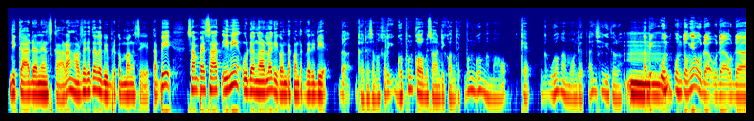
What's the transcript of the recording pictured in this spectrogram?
di keadaan yang sekarang harusnya kita lebih berkembang sih. Tapi sampai saat ini udah nggak ada lagi kontak-kontak dari dia. Gak, gak ada sama sekali. Gue pun kalau misalnya di kontak pun gue nggak mau kayak gue nggak mau lihat aja gitu loh. Tapi un- untungnya udah udah udah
